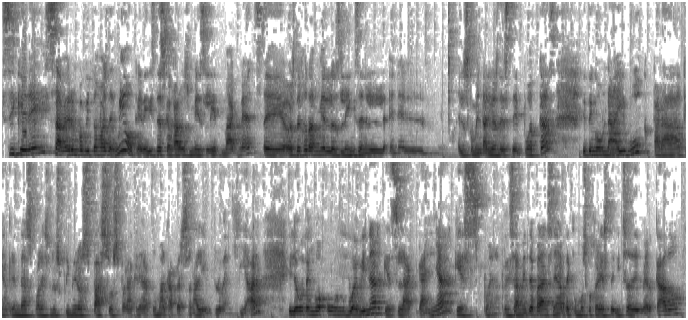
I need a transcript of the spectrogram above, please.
Si queréis saber un poquito más de mí o queréis descargaros mis lead magnets, eh, os dejo también los links en el, en el en los comentarios de este podcast. Yo tengo un iBook para que aprendas cuáles son los primeros pasos para crear tu marca personal e influenciar. Y luego tengo un webinar que es La Caña, que es bueno, precisamente para enseñarte cómo escoger este nicho de mercado,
